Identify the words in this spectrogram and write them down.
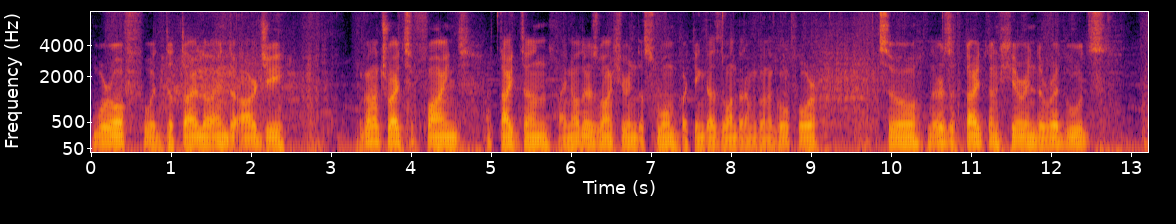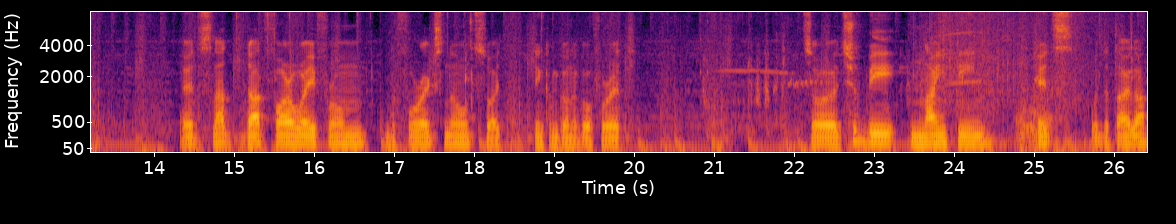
we're off with the Thyla and the RG. I'm gonna try to find a Titan. I know there's one here in the swamp. I think that's the one that I'm gonna go for. So there's a Titan here in the Redwoods. It's not that far away from the 4x node, so I think I'm gonna go for it. So it should be 19 hits with the Thyla.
